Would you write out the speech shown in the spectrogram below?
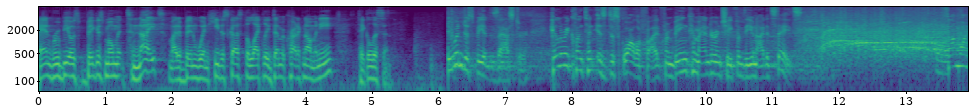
And Rubio's biggest moment tonight might have been when he discussed the likely Democratic nominee. Take a listen. It wouldn't just be a disaster. Hillary Clinton is disqualified from being commander in chief of the United States. Someone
